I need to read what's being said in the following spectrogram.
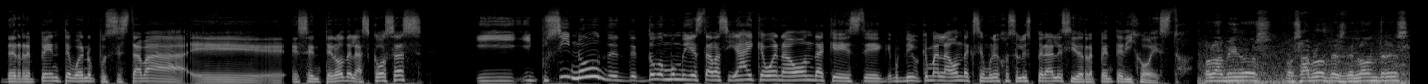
de repente, bueno, pues estaba, eh, se enteró de las cosas y, y, pues sí, ¿no? De, de- todo el mundo ya estaba así, ay, qué buena onda que, este, digo, qué mala onda que se murió José Luis Perales y de repente dijo esto. Hola amigos, os hablo desde Londres,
